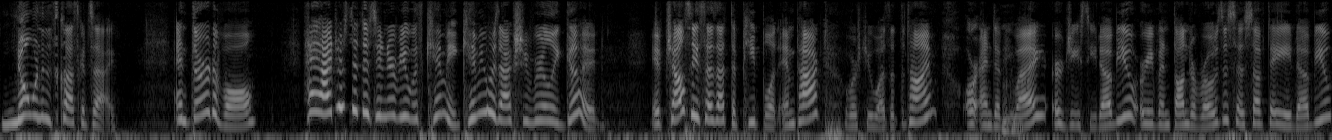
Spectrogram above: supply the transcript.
No one in this class could say. And third of all, hey, I just did this interview with Kimmy. Kimmy was actually really good. If Chelsea says that to people at Impact, where she was at the time, or NWA, mm-hmm. or GCW, or even Thunder Rosa says stuff to AEW,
